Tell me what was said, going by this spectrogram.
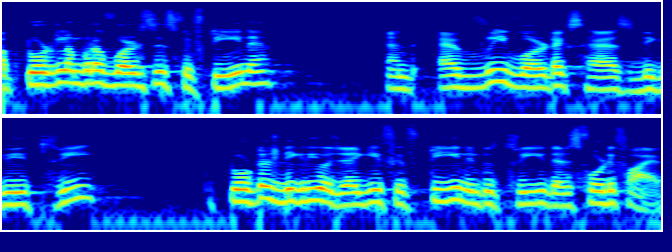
اب total number of vertex fifteen ہے and every vertex has degree three تو ٹوٹل ڈگری ہو جائے گی fifteen into that is forty five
